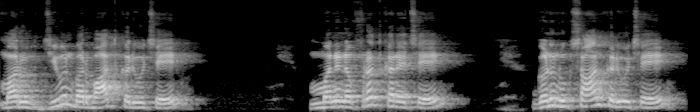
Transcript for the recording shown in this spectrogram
મારું જીવન બરબાદ કર્યું છે, મને નફરત કરે છે, ઘણું નુકસાન કર્યું છે,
